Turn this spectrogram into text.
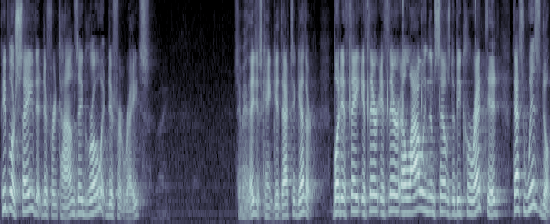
People are saved at different times, they grow at different rates. Say, man, they just can't get that together. But if, they, if, they're, if they're allowing themselves to be corrected, that's wisdom.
